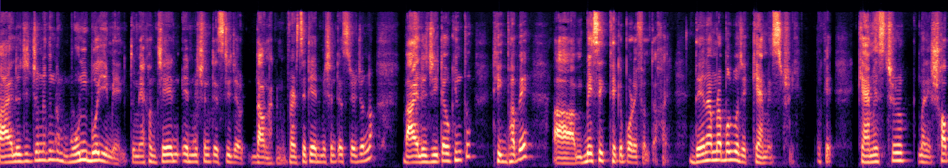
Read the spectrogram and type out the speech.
বায়োলজির জন্য কিন্তু মূল বই মেন তুমি এখন যে এডমিশন টেস্টে দাও না কেন ভার্সিটি এডমিশন টেস্টের জন্য বায়োলজিটাও কিন্তু ঠিকভাবে বেসিক থেকে পড়ে ফেলতে হয়। দেন আমরা বলব যে কেমিস্ট্রি ওকে কেমিস্ট্রির মানে সব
